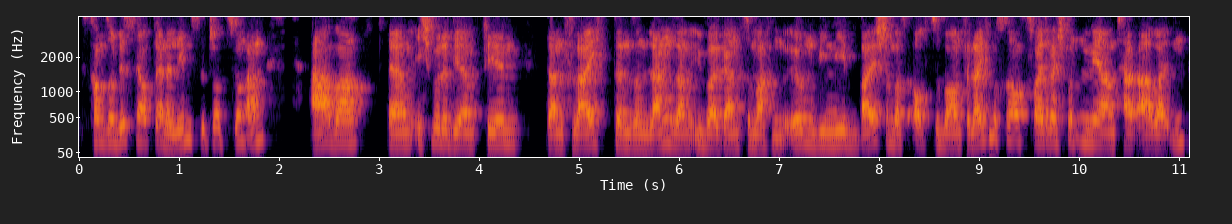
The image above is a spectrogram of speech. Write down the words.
es kommt so ein bisschen auf deine Lebenssituation an, aber ähm, ich würde dir empfehlen, dann vielleicht dann so einen langsamen Übergang zu machen, irgendwie nebenbei schon was aufzubauen. Vielleicht musst du auch zwei, drei Stunden mehr am Tag arbeiten.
